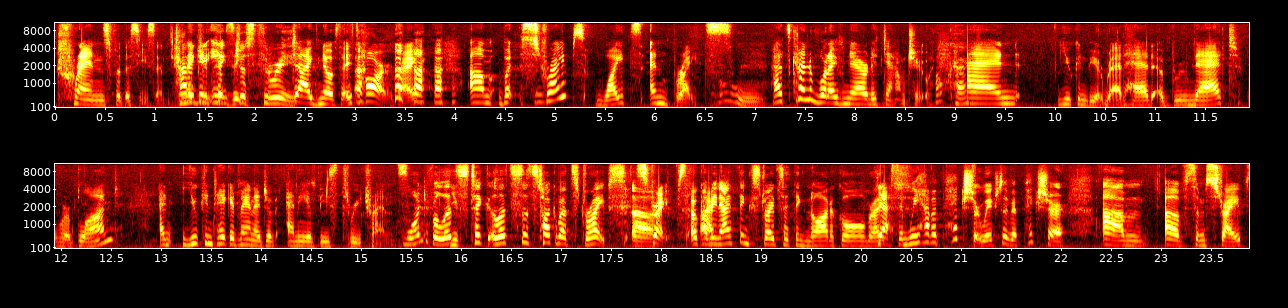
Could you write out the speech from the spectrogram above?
trends for the season. to make did it pick easy. just three? Diagnose it. It's hard, right? um, but stripes, whites, and brights. Ooh. That's kind of what I've narrowed it down to. Okay. And you can be a redhead, a brunette, or a blonde. And you can take advantage of any of these three trends. Wonderful. Let's take let's let's talk about stripes. Uh, Stripes, okay. I mean, I think stripes. I think nautical, right? Yes, and we have a picture. We actually have a picture um, of some stripes.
